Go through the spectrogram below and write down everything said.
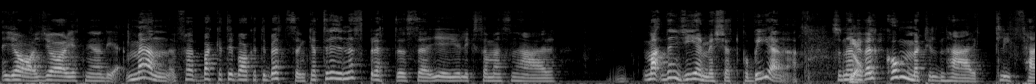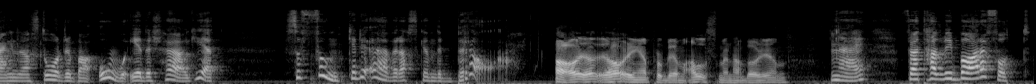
Ja, gör jättegärna det. Men för att backa tillbaka till berättelsen. Katrines berättelse ger ju liksom en sån här... Den ger mig kött på benet. Så när Ja. vi väl kommer till den här cliffhangern och står där och bara Oh, eders höghet. Så funkar det överraskande bra. Ja, jag, jag har inga problem alls med den här början. Nej, för att hade vi bara fått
